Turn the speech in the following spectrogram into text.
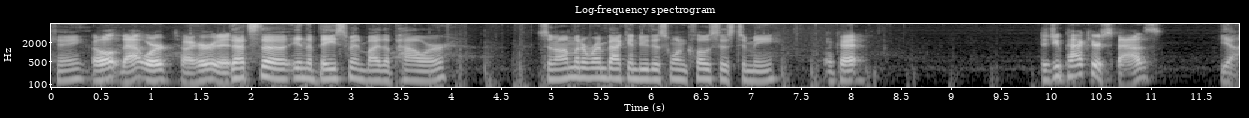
Okay. Oh, that worked. I heard it. That's the in the basement by the power. So now I'm gonna run back and do this one closest to me. Okay. Did you pack your spaz? Yeah.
